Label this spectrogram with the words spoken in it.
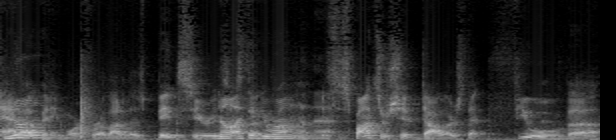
add No. up anymore for a lot of those big series. no. It's I think the- you're wrong on that. It's the sponsorship dollars that fuel the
